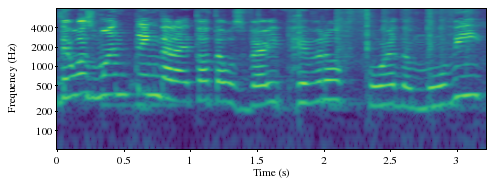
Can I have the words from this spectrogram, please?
there was one thing that I thought that was very pivotal for the movie,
